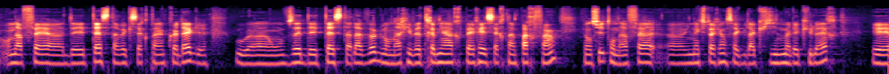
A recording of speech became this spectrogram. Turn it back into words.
on a fait des tests avec certains collègues où on faisait des tests à l'aveugle. On arrivait très bien à repérer certains parfums. Ensuite, on a fait une expérience avec la cuisine moléculaire. Et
